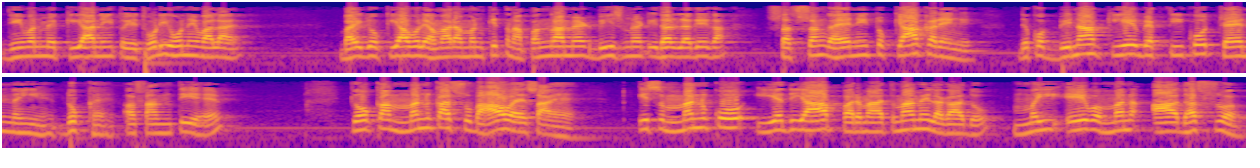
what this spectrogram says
जीवन में किया नहीं तो ये थोड़ी होने वाला है। भाई जो किया बोले, हमारा मन कितना? पंद्रह मिनट, बीस मिनट इधर लगेगा। सत्संग है नहीं तो क्या करेंगे? देखो, बिना किए व्यक्ति को चैन नहीं है, दुख है, अशांति है। क्योंकि मन का स्वभाव ऐसा है, इस मन को यदि आप परमात्मा में लगा दो, मई एव मन आधस्व।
